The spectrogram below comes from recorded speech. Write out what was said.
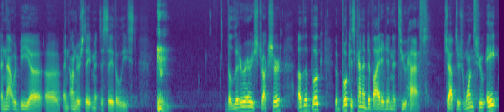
and that would be a, a, an understatement to say the least. the literary structure of the book, the book is kind of divided into two halves chapters 1 through 8,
